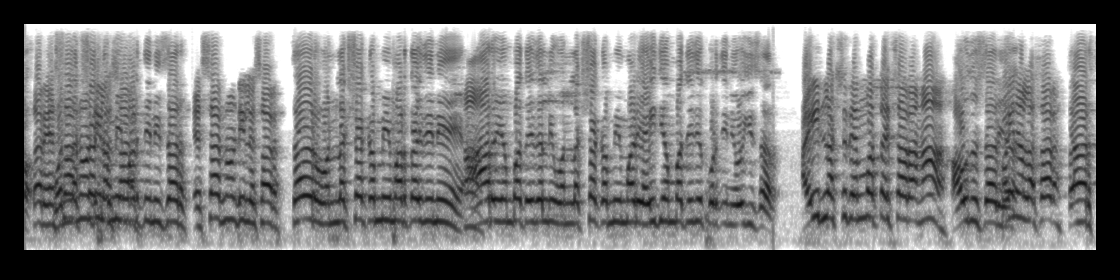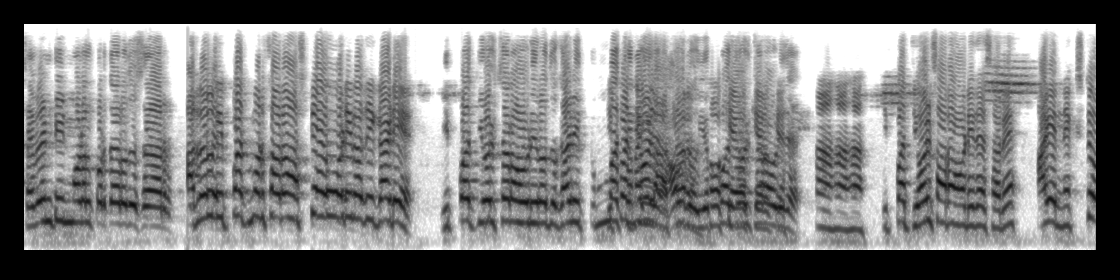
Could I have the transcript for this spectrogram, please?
ಕಮ್ಮಿ ಮಾಡ್ತೀನಿ ಸರ್ ಎಸ್ ಆರ್ ನೋಡಿಲ್ಲ ಸರ್ ಸರ್ ಒಂದ್ ಲಕ್ಷ ಕಮ್ಮಿ ಮಾಡ್ತಾ ಇದ್ದೀನಿ. ಹಾ. ಆರು ಎಂಬತ್ತೈದಲ್ಲಿ ಒಂದ್ ಲಕ್ಷ ಕಮ್ಮಿ ಮಾಡಿ ಐದು ಎಂಬತ್ತೈದು ಕೊಡ್ತೀನಿ ಹೋಗಿ ಸರ್ ಐದ್ ಲಕ್ಷದ ಎಂಬತ್ತೈದು ಸಾವಿರನಾ? ಹೌದು ಸರ್. ಏನಲ್ಲ ಸರ್? ಸರ್ ಸೆವೆಂಟೀನ್ ಮಾಡಲ್ ಕೊಡ್ತಾ ಇರೋದು ಸರ್. ಅದ್ರಲ್ಲೂ ಇಪ್ಪತ್ತ್ ಮೂರು ಸಾವಿರ ಅಷ್ಟೇ ಓಡಿರೋದು ಈ ಗಾಡಿ. ಇಪ್ಪತ್ತೇಳು ಸಾವಿರ ಓಡಿರೋದು ಗಾಡಿ ತುಂಬಾ ಇಪ್ಪತ್ತೇಳು ಚೆನ್ನಾಗಿದೆ. ಹೌದು ಎಪ್ಪತ್ತೇಳು ಸಾವಿರ ಓಡಿದೆ. ಇಪ್ಪತ್ತೇಳು ಸಾವಿರ ಓಡಿದೆ ಸಾರಿ ಹಾಗೆ ನೆಕ್ಸ್ಟ್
